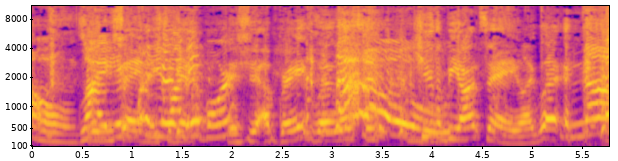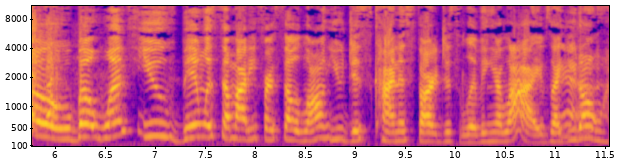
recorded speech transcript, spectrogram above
What are like, you saying? They you should want get- divorce? Should upgrade? What- what's No, No. Cue the Beyonce. Like what? no, but once you've been with somebody for so long, you just kind of start just living your lives. Like you don't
